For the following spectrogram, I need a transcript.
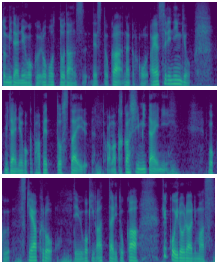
トみたいに動くロボットダンスですとか、なんかこう操り人形みたいに動くパペットスタイルとか、まあ、かかしみたいに動くスケアクローっていう動きがあったりとか、結構いろいろあります。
